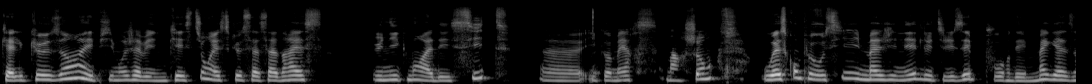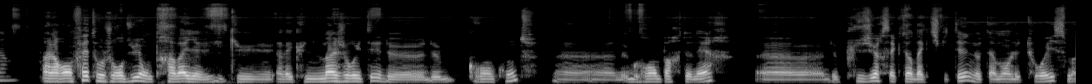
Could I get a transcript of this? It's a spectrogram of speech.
quelques-uns? Et puis, moi, j'avais une question. Est-ce que ça s'adresse uniquement à des sites euh, e-commerce marchand ou est-ce qu'on peut aussi imaginer de l'utiliser pour des magasins? Alors en fait aujourd'hui on travaille avec, une majorité de, grands comptes, euh, de grands partenaires euh, de plusieurs secteurs d'activité, notamment le tourisme,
